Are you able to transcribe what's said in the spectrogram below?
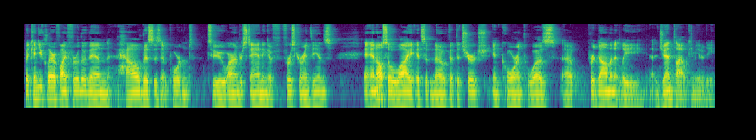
But can you clarify further then how this is important to our understanding of 1 Corinthians? And also why it's of note that the church in Corinth was a predominantly uh, Gentile community.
